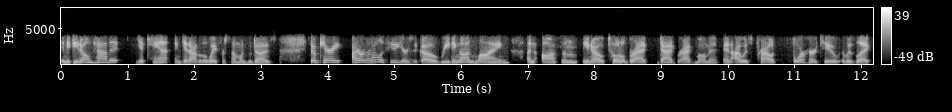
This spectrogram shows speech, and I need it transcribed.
And if you don't have it, you can't and get out of the way for someone who does. So, Kerry, I recall a few years ago reading online an awesome, you know, total brag, dad mm-hmm. brag moment, and I was proud for her too. It was like,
